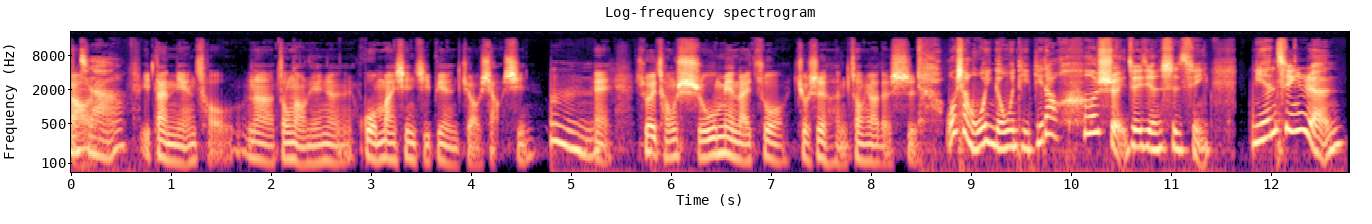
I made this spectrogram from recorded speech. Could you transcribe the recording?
高了。加，一旦粘稠，那中老年人或慢性疾病就要小心。嗯，哎、所以从食物面来做，就是很重要的事。我想问一个问题，提到喝水这件事情，年轻人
